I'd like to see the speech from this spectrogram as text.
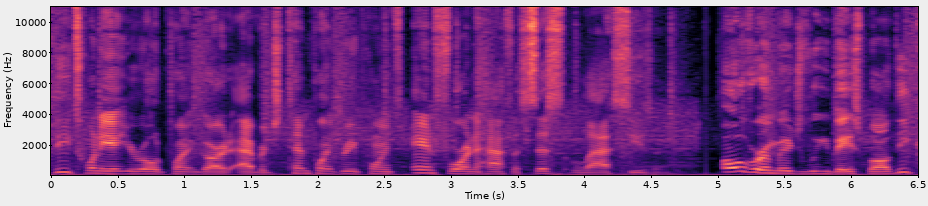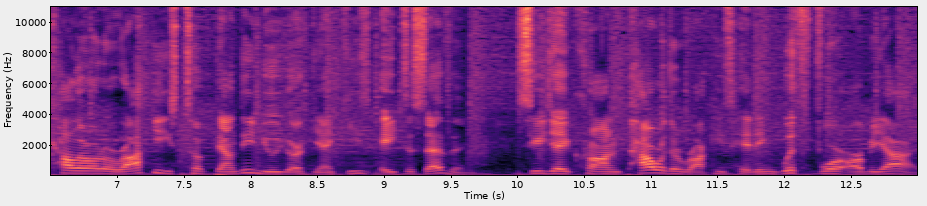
The 28 year old point guard averaged 10.3 points and 4.5 assists last season. Over in Major League Baseball, the Colorado Rockies took down the New York Yankees 8 7. CJ Cron powered the Rockies hitting with 4 RBIs.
